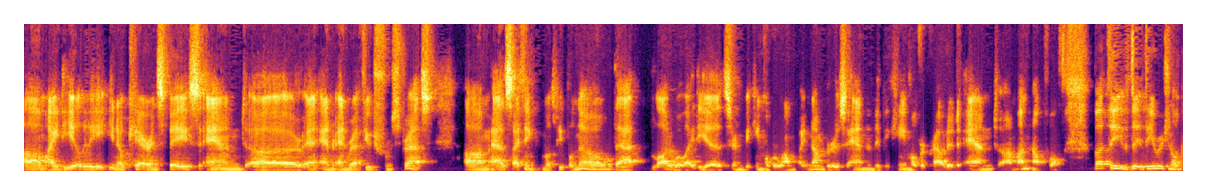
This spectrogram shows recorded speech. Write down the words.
um, ideally, you know, care and space and, uh, and, and refuge from stress. Um, as I think most people know, that laudable idea certainly became overwhelmed by numbers and they became overcrowded and um, unhelpful. But the, the, the, original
